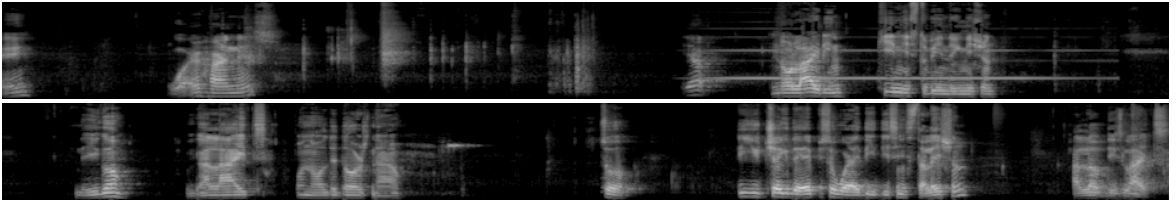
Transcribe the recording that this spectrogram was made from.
okay wire harness Yep. No lighting. Key needs to be in the ignition. There you go. We got lights on all the doors now. So, did you check the episode where I did this installation? I love these lights,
